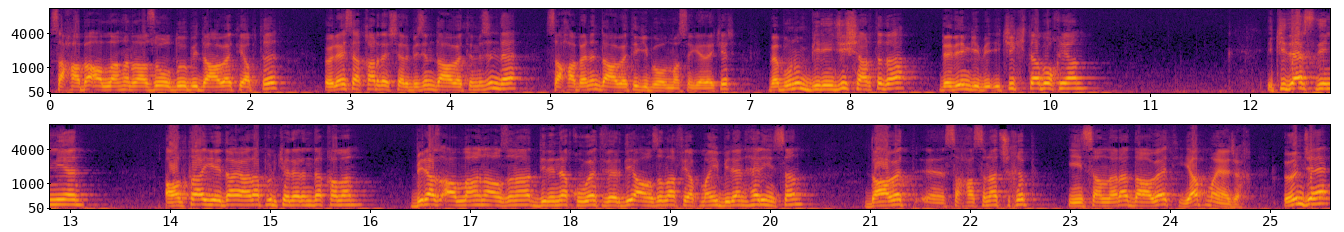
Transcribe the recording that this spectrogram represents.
sahabe Allah'ın razı olduğu bir davet yaptı, öyleyse kardeşler bizim davetimizin de sahabenin daveti gibi olması gerekir. Ve bunun birinci şartı da dediğim gibi iki kitap okuyan, iki ders dinleyen, altı ay yedi ay Arap ülkelerinde kalan, biraz Allah'ın ağzına diline kuvvet verdiği ağzı laf yapmayı bilen her insan davet e, sahasına çıkıp insanlara davet yapmayacak. Önce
